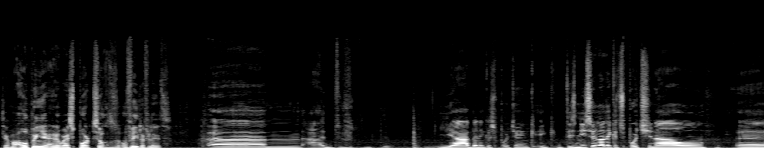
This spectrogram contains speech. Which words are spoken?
zeg maar, open je NOS Sport of wielerflits? D- ja, ben ik een sportjunk? Ik, het is niet zo dat ik het sportjournaal eh,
